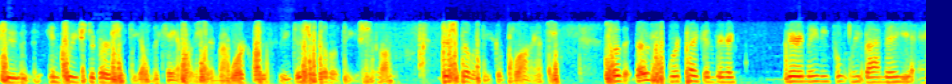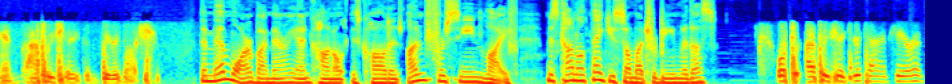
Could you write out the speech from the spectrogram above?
to increase diversity on the campus and my work with the disabilities, uh, disability compliance. So that those were taken very, very meaningfully by me, and I appreciate them very much. The memoir by Mary Ann Connell is called An Unforeseen Life. Ms. Connell, thank you so much for being with us. Well, I appreciate your time, Karen.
